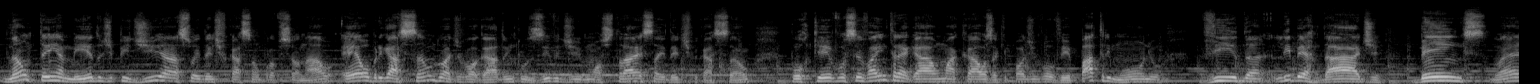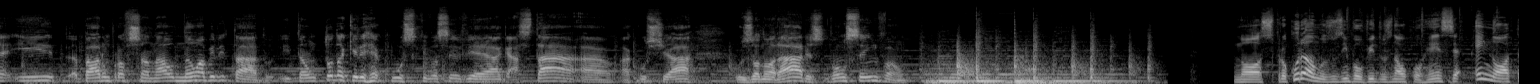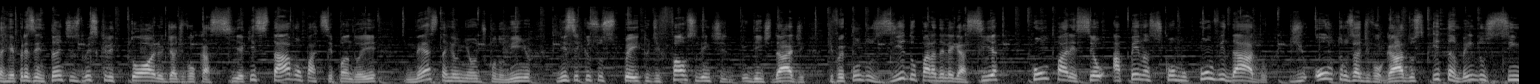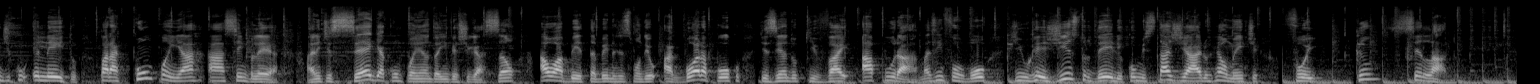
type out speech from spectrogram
não tenha medo de pedir a sua identificação profissional. É obrigação do advogado, inclusive, de mostrar essa identificação, porque você vai entregar uma causa que pode envolver patrimônio, vida, liberdade, bens não é? e para um profissional não habilitado. Então, todo aquele recurso que você vier a gastar, a, a custear os honorários, vão ser em vão. Nós procuramos os envolvidos na ocorrência. Em nota, representantes do escritório de advocacia que estavam participando aí nesta reunião de condomínio disse que o suspeito de falsa identidade, que foi conduzido para a delegacia, compareceu apenas como convidado de outros advogados e também do síndico eleito para acompanhar a Assembleia. A gente segue acompanhando a investigação. A OAB também nos respondeu agora há pouco dizendo que vai apurar, mas informou que o registro dele como estagiário realmente foi cancelado.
